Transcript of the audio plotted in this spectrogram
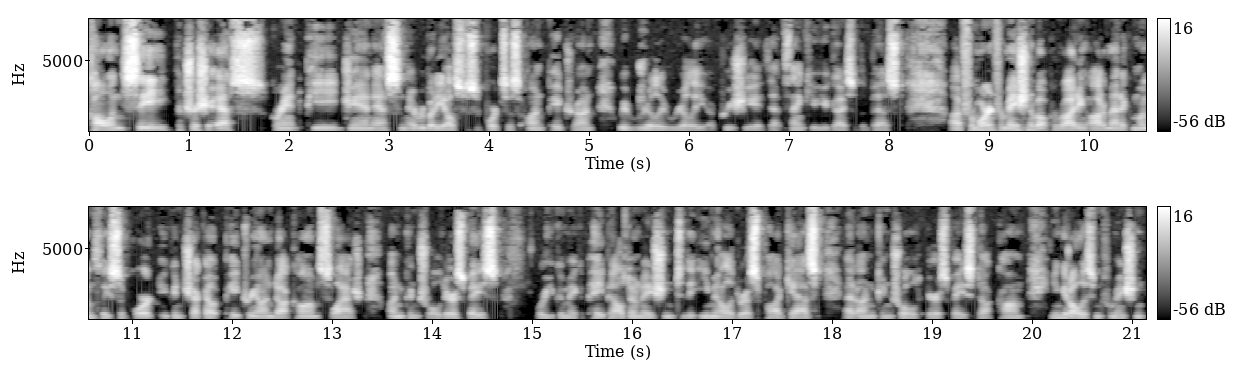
Colin C, Patricia S, Grant P, Jan S, and everybody else who supports us on Patreon. We really, really appreciate that. Thank you. You guys are the best. Uh, for more information about providing automatic monthly support, you can check out patreon.com slash uncontrolled airspace, or you can make a PayPal donation to the email address podcast at uncontrolledairspace.com. You can get all this information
